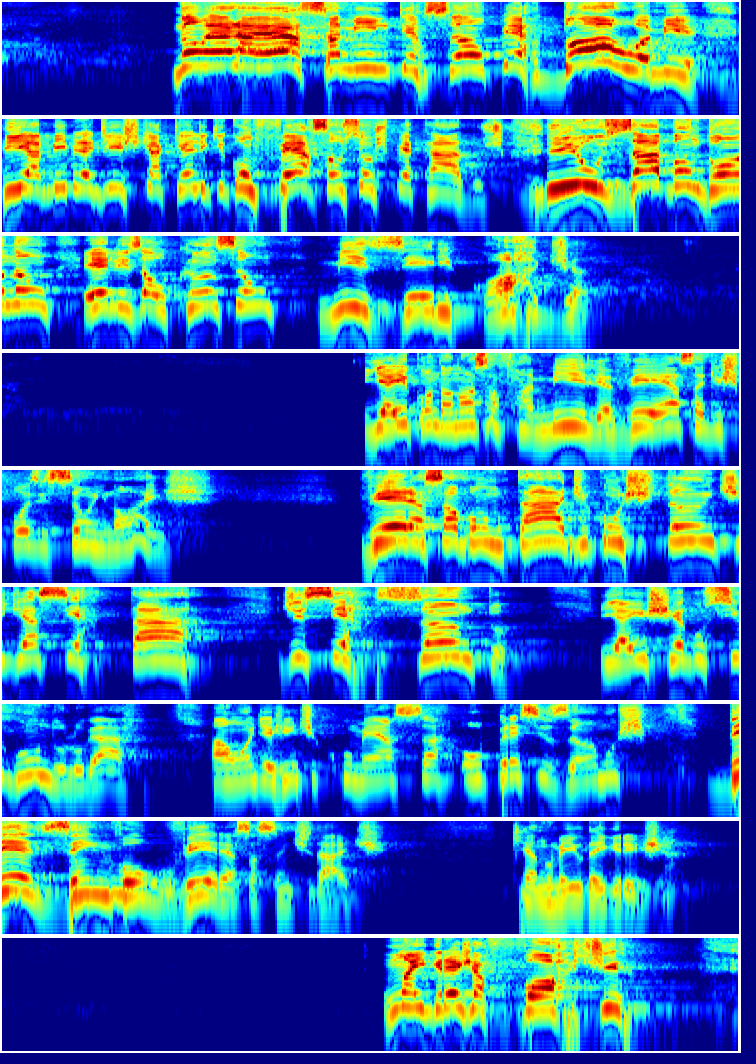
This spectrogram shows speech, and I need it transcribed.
Não era essa a minha intenção, perdoa-me. E a Bíblia diz que aquele que confessa os seus pecados e os abandonam, eles alcançam misericórdia. E aí, quando a nossa família vê essa disposição em nós, ver essa vontade constante de acertar, de ser santo. E aí chega o segundo lugar, aonde a gente começa ou precisamos desenvolver essa santidade, que é no meio da igreja. Uma igreja forte,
